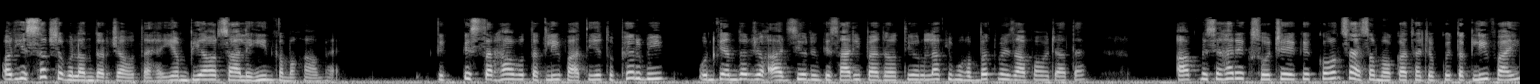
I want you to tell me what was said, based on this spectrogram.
اور یہ سب سے بلند درجہ ہوتا ہے۔ یہ امبیا اور صالحین کا مقام ہے۔ کہ کس طرح وہ تکلیف آتی ہے، تو پھر بھی ان کے اندر جو حاضی اور ان کی ساری پیدا ہوتی ہے اور اللہ کی محبت میں اضافہ ہو جاتا ہے۔ آپ میں سے ہر ایک سوچے کہ کون سا ایسا موقع تھا جب کوئی تکلیف آئی،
